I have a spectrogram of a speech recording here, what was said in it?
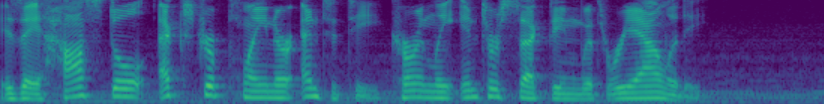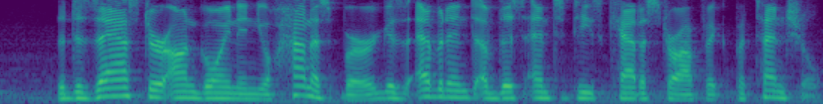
is a hostile extraplanar entity currently intersecting with reality. The disaster ongoing in Johannesburg is evident of this entity's catastrophic potential.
